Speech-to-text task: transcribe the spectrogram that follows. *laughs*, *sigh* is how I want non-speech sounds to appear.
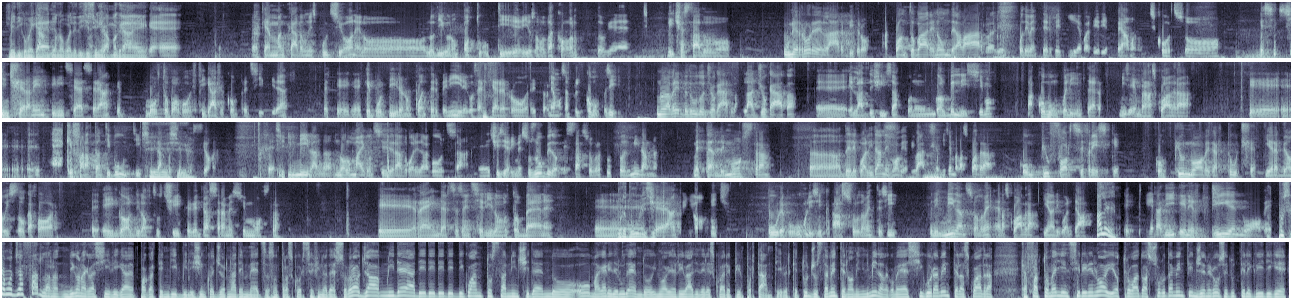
Vedi come cambiano eh, poi le decisioni diciamo arbitrali. Che, che, che, è mancata un'espulsione, lo, lo dicono un po' tutti e io sono d'accordo che lì c'è stato un errore dell'arbitro, a quanto pare non della VAR, che poteva intervenire, poi rientriamo in un discorso che sinceramente inizia a essere anche molto poco efficace e comprensibile. Eh? Perché che, che, vuol dire non può intervenire, cos'è il *laughs* chiaro errore? Torniamo sempre lì. Comunque sì, non avrebbe dovuto giocarla, l'ha giocata eh, e l'ha decisa con un gol bellissimo, ma comunque l'Inter mi sembra una squadra che, che farà tanti punti sì, da questa sì. impressione. Eh, sì. Il Milan non l'ho mai considerato fuori dalla corsa, eh, ci si è rimesso subito e sta soprattutto il Milan mettendo in mostra uh, delle qualità nei nuovi arrivati. Cioè, mi sembra la squadra con più forze fresche, con più nuove cartucce. Ieri abbiamo visto Okafor e, e il gol di Loftus Cheek che già si era messo in mostra. E Reinders si è inserito molto bene. Eh, pure Pulisic. C'è anche Jovic, pure Pulisic, assolutamente sì. Quindi il Milan secondo me è una squadra piena di qualità Ale, e piena di energie nuove. Possiamo già farla, non dico una classifica, poco attendibili, cinque giornate e mezzo sono trascorse fino adesso, però ho già un'idea di, di, di, di, quanto stanno incidendo o magari deludendo i nuovi arrivati delle squadre più importanti importanti, perché tu giustamente nomini il Milan come è sicuramente la squadra che ha fatto meglio inserire nuovi. Io ho trovato assolutamente ingenerose tutte le critiche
